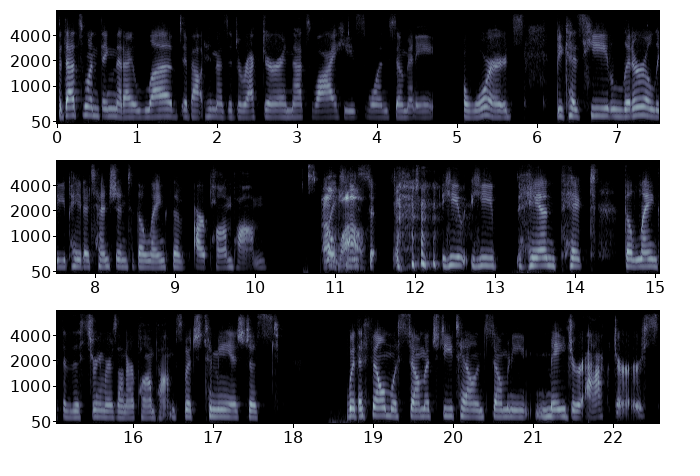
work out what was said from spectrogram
But that's one thing that I loved about him as a director. And that's why he's won so many awards because he literally paid attention to the length of our pom pom Oh like wow. he he he handpicked the length of the streamers on our pom poms, which to me is just with a film with so much detail and so many major actors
